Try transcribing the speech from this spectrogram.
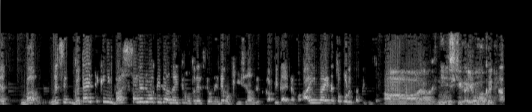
え、ば、別に具体的に罰されるわけではないってことですよね。でも禁止なんですか？みたいな、こう曖昧なところになってくると。ああ、認識が余白になっ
